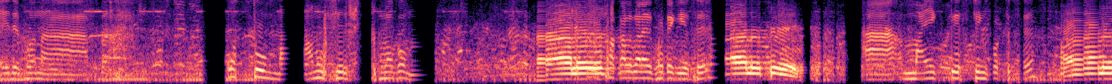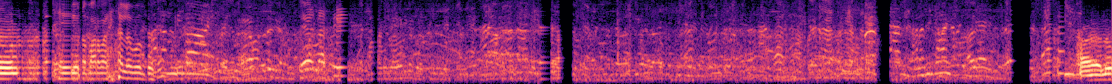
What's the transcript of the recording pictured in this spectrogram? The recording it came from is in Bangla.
এই দেখুন কত মানুষের সমাগম। সকালবেলায় ঘটে গিয়েছে। মাইক টেস্টিং করতেছে। সেই জন্য বারবার হ্যালো বলতেছে। Hello.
